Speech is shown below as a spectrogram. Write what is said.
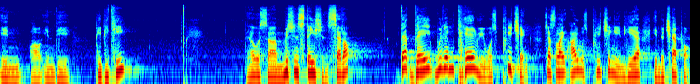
in, uh, in the PPT. There was a mission station set up. That day, William Carey was preaching, just like I was preaching in here in the chapel,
